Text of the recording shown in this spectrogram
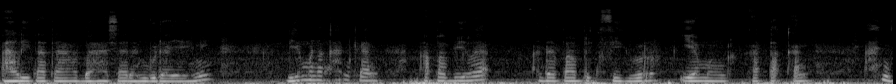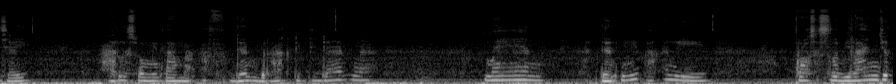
Ahli tata bahasa dan budaya ini dia menekankan apabila ada public figure yang mengatakan anjay harus meminta maaf dan berhak dipidana. Men dan ini bahkan di proses lebih lanjut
